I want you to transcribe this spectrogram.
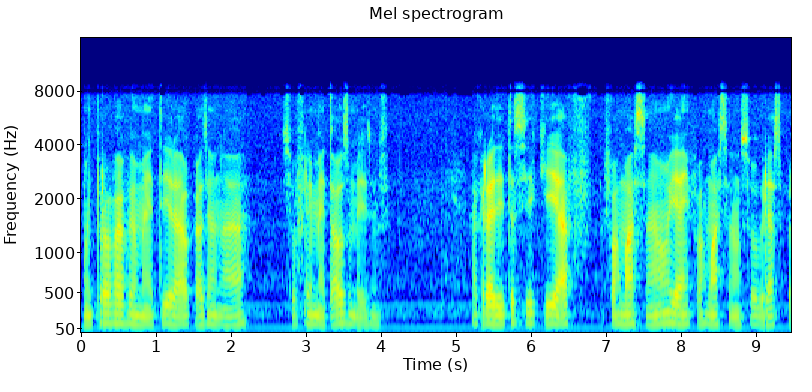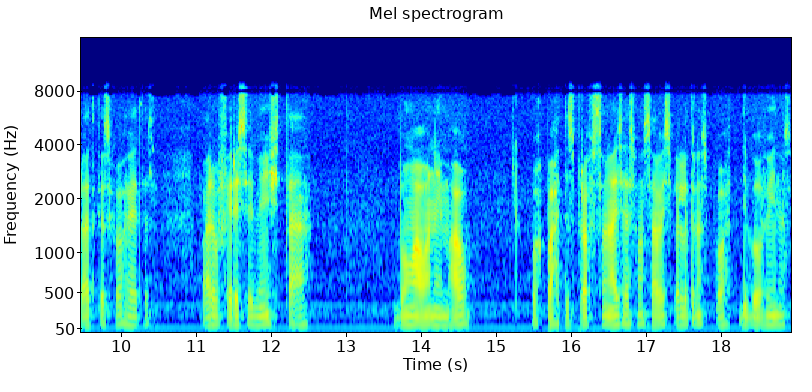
muito provavelmente irá ocasionar sofrimento aos mesmos. Acredita-se que a formação e a informação sobre as práticas corretas para oferecer bem-estar bom ao animal por parte dos profissionais responsáveis pelo transporte de bovinos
